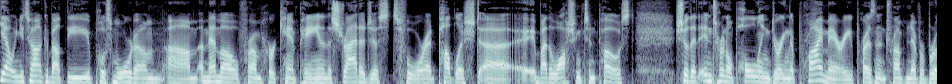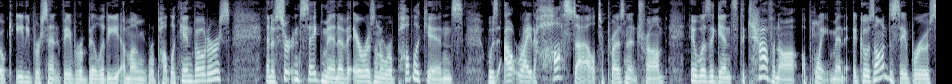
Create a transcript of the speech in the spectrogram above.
Yeah, when you talk about the postmortem, um, a memo from her campaign and the strategists for it published uh, by the Washington Post show that internal polling during the primary, President Trump never broke 80% favorability among Republican voters. And a certain segment of Arizona Republicans was outright hostile to President Trump. It was against the Kavanaugh appointment. It goes on to say, Bruce,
